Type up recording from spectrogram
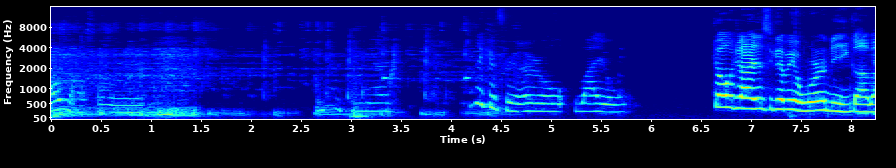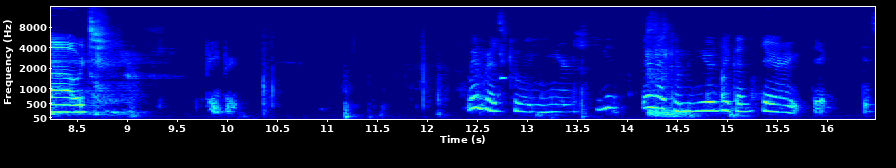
all muffled. I think it for a while. Told y'all this is gonna be a warning about paper. My friends coming here. They're not coming here because they're right there. This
